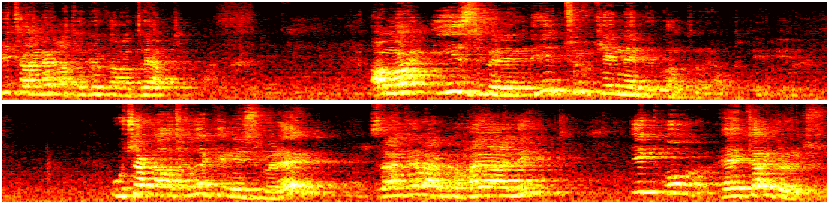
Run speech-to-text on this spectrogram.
bir tane Atatürk anıtı yaptı. Ama İzmir'in değil Türkiye'nin en büyük anıtını yaptı. Uçak alçalırken İzmir'e Sancar abinin hayali ilk o heykel görürsün.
